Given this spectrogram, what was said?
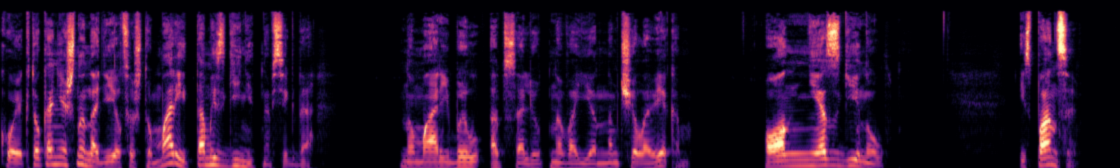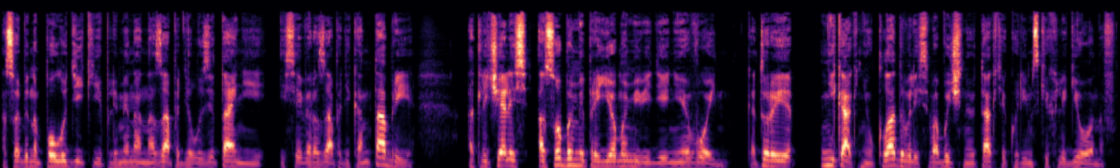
кое-кто, конечно, надеялся, что Марий там и сгинет навсегда. Но Марий был абсолютно военным человеком. Он не сгинул. Испанцы, особенно полудикие племена на западе Лузитании и северо-западе Кантабрии, отличались особыми приемами ведения войн, которые никак не укладывались в обычную тактику римских легионов.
